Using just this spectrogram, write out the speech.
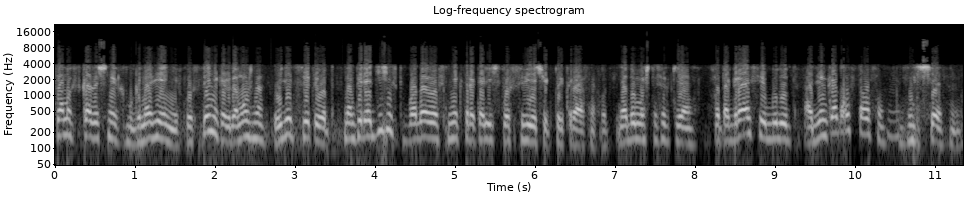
самых сказочных мгновений в пустыне, когда можно увидеть цветы. Вот нам периодически попадалось некоторое количество свечек прекрасных. Вот я думаю, что все-таки фотографии будут. Один кадр остался. Замечательно.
